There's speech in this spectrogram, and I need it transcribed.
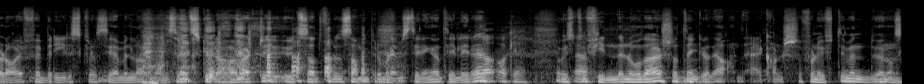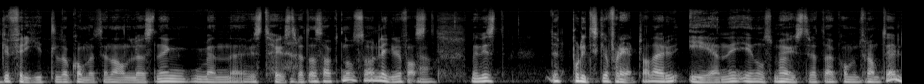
blar febrilsk for å se om en lagmannsrett skulle ha vært utsatt for den samme problemstillinga tidligere. Ja, okay. Og Hvis du finner noe der, så tenker du at ja, det er kanskje fornuftig, men du er ganske fri til å komme til en annen løsning. Men eh, hvis Høyesterett har sagt noe, så ligger det fast. Men hvis det politiske flertallet er uenig i noe som Høyesterett har kommet fram til,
